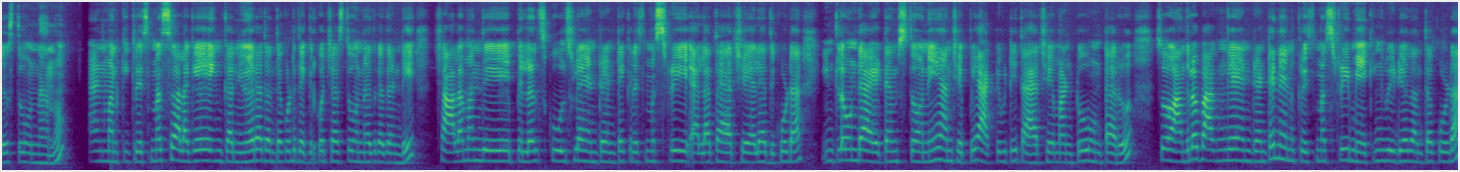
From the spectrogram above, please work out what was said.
చేస్తూ ఉన్నాను. అండ్ మనకి క్రిస్మస్ అలాగే ఇంకా న్యూ ఇయర్ అదంతా కూడా దగ్గరికి వచ్చేస్తూ ఉన్నది కదండి. చాలామంది పిల్లల స్కూల్స్లో ఏంటంటే క్రిస్మస్ ట్రీ ఎలా తయారు చేయాలి అది కూడా ఇంట్లో ఉండే ఐటమ్స్తోని అని చెప్పి యాక్టివిటీ తయారు చేయమంటూ ఉంటారు. సో అందులో భాగంగా ఏంటంటే నేను క్రిస్మస్ ట్రీ మేకింగ్ వీడియో అంతా కూడా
